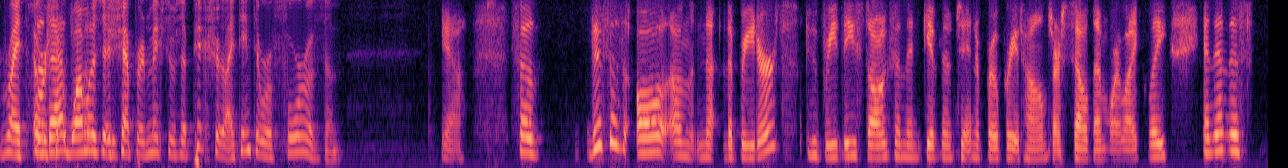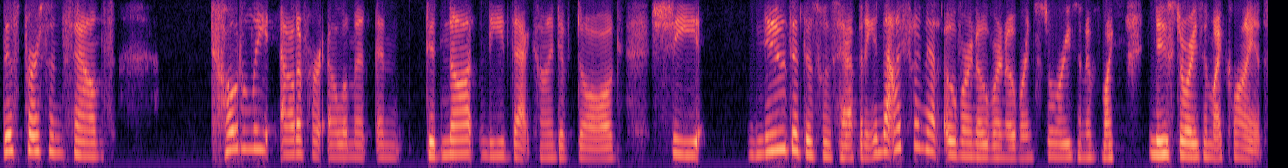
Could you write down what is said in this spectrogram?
right. so or one was a she- shepherd mix. There was a picture. I think there were four of them. Yeah. So this is all on the- the breeders who breed these dogs and then give them to inappropriate homes or sell them more likely. And then this this person sounds totally out of her element and did not need that kind of dog. She knew that this was happening, and I find that over and over and over in stories and of my news stories and my clients.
